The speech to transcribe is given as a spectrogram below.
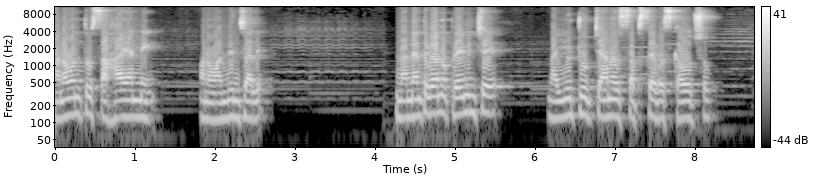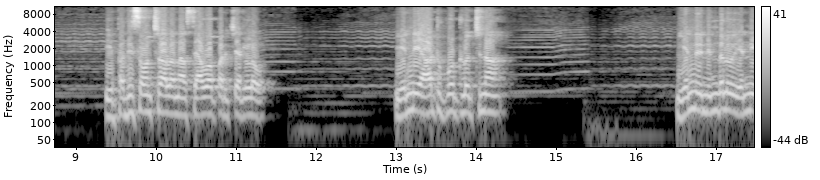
మనవంతు సహాయాన్ని మనం అందించాలి. నన్ను ఎంతగానో ప్రేమించే నా యూట్యూబ్ ఛానల్ సబ్స్క్రైబర్స్ కావచ్చు. ఈ పది సంవత్సరాల నా సేవా పరిచర్లో ఎన్ని ఆటుపోట్లు వచ్చినా ఎన్ని నిందలు ఎన్ని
